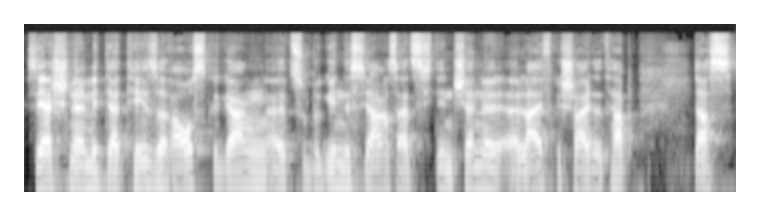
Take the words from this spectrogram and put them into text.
sehr schnell mit der These rausgegangen äh, zu Beginn des Jahres, als ich den Channel äh, live geschaltet habe, dass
